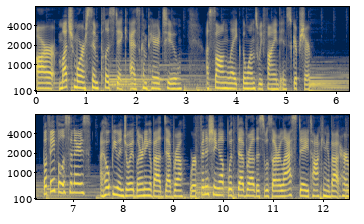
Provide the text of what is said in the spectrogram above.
are much more simplistic as compared to a song like the ones we find in scripture. But, faithful listeners, I hope you enjoyed learning about Deborah. We're finishing up with Deborah. This was our last day talking about her.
